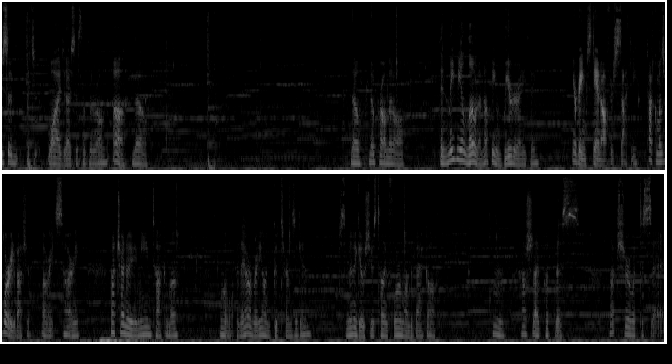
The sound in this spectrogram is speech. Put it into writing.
She said. Why did I say something wrong? Ah, no. No, no problem at all. Then leave me alone. I'm not being weird or anything. You're being standoffish, Saki. Takuma's worried about you. Alright, sorry. Not trying to be mean, Takuma. Whoa, are they already on good terms again? Just a minute ago, she was telling Floramon to back off. Hmm, how should I put this? Not sure what to say.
